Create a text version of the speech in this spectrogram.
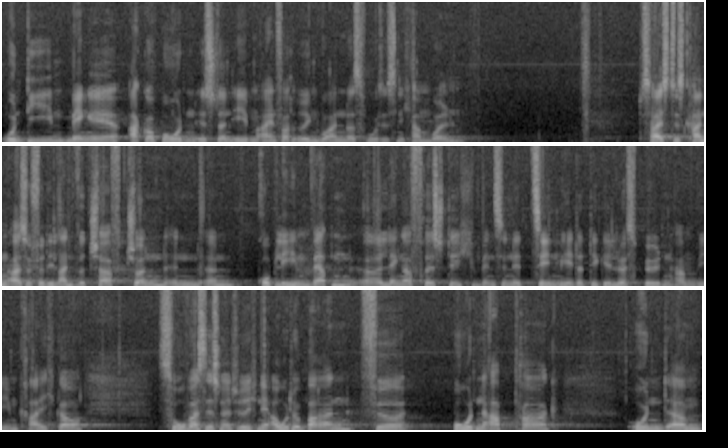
Und die Menge Ackerboden ist dann eben einfach irgendwo anders, wo sie es nicht haben wollen. Das heißt, es kann also für die Landwirtschaft schon ein, ein Problem werden, äh, längerfristig, wenn sie nicht 10 Meter dicke Lössböden haben wie im Kraichgau. Sowas ist natürlich eine Autobahn für Bodenabtrag und ähm,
